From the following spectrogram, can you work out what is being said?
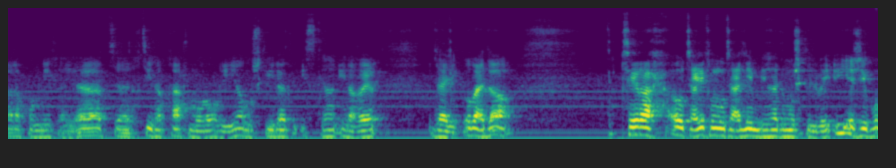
تراكم نفايات الاختناقات المرورية مشكلات الإسكان إلى غير ذلك. وبعد اقتراح أو تعريف المتعلم بهذا المشكل البيئي يجب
